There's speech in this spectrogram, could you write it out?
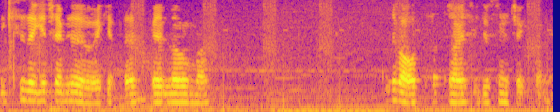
İkisi de geçebilir harekette. Belli olmaz. Acaba Outlast Rise videosunu mu çeksem ya?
